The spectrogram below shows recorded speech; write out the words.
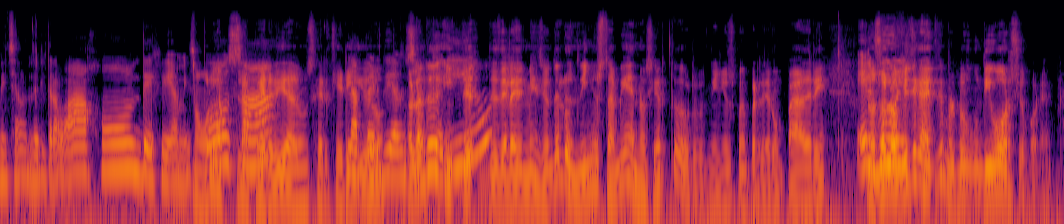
echaron del trabajo, dejé a mi esposa. la, pérdida de un ser querido. La pérdida de un Hablando ser querido. desde la dimensión de los niños también, ¿no es cierto? Los niños pueden perder un padre, no solo físicamente, sino un divorcio, por ejemplo.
